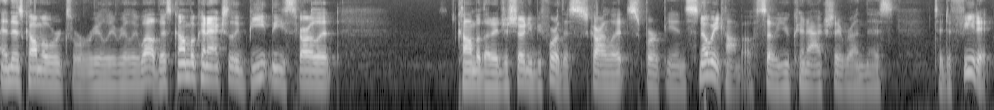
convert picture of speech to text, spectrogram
And this combo works really, really well. This combo can actually beat the Scarlet combo that I just showed you before, the Scarlet Scorpion Snowy combo. So you can actually run this to defeat it.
